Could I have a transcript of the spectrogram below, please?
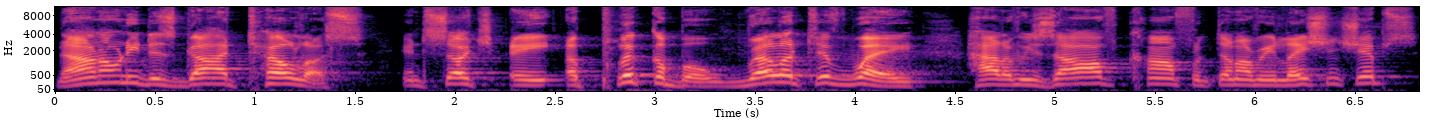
Not only does God tell us in such a applicable, relative way how to resolve conflict in our relationships,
